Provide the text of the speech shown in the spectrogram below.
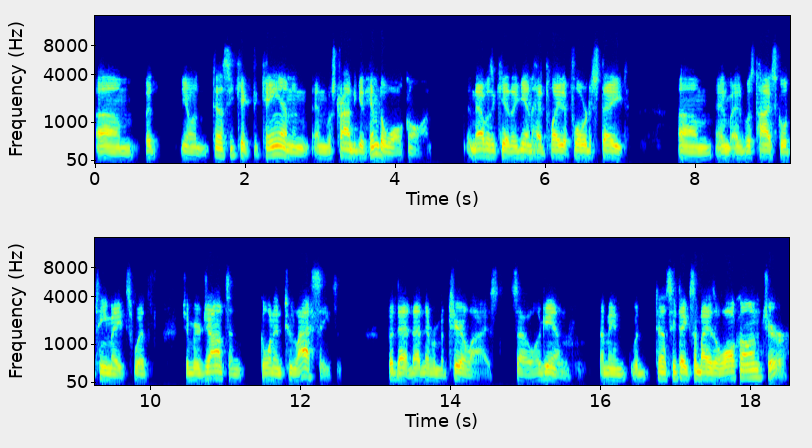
Um, but, you know, Tennessee kicked the can and, and was trying to get him to walk on. And that was a kid, again, had played at Florida State um, and, and was high school teammates with Jahmir Johnson going into last season. But that, that never materialized. So, again, I mean, would Tennessee take somebody as a walk on? Sure.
